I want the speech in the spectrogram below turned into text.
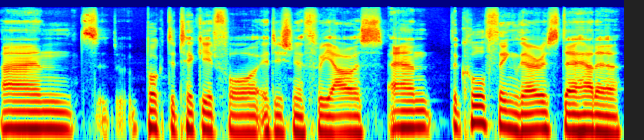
and booked a ticket for additional three hours. And the cool thing there is they had a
